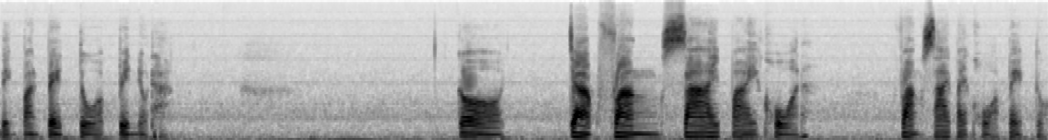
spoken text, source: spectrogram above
แบ่งปันแปดตัวเป็นแนวทาง ก็จากฝั่งซ้ายไปขวานะฝั่งซ้ายไปขวาแปดตัว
